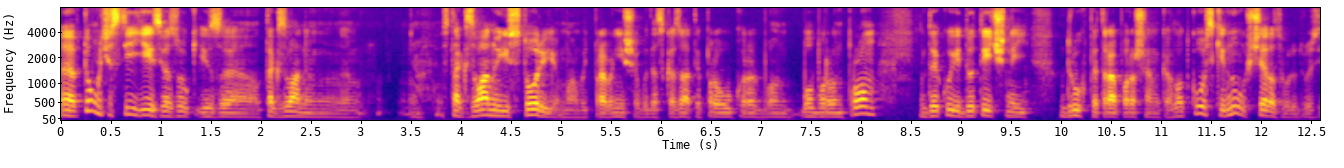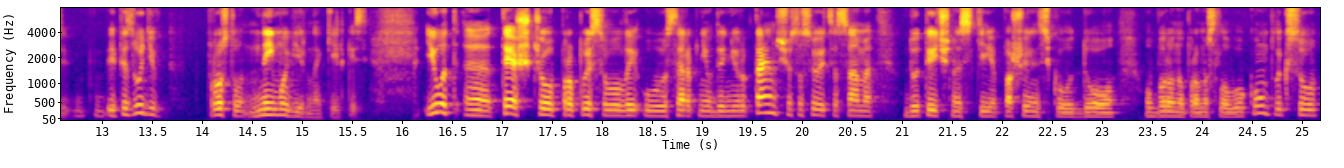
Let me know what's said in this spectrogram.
Е, В тому числі є зв'язок із е, так званим е, з так званою історією, мабуть, правильніше буде сказати, про Укроборонпром, до якої дотичний друг Петра Порошенка Гладковський. Ну, ще раз говорю, друзі, епізодів просто неймовірна кількість. І от е, те, що прописували у серпні в The New York Times, що стосується саме дотичності Пашинського до оборонно-промислового комплексу,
